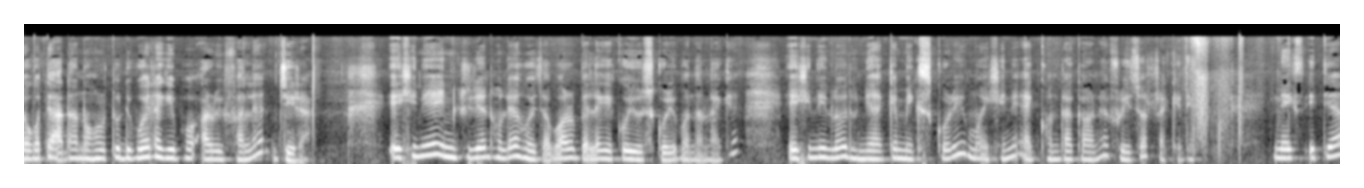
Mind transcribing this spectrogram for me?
লগতে আদা নহৰুটো দিবই লাগিব আৰু ইফালে জিৰা। এইখিনিয়ে ইনগ্ৰিডিয়েণ্ট হ'লে হৈ যাব আৰু বেলেগ একো ইউজ কৰিব নালাগে। এইখিনি লৈ ধুনীয়াকৈ মিক্স কৰি মই এইখিনি এক ঘণ্টাৰ কাৰণে ফ্ৰিজত ৰাখি দিম। নেক্সট এতিয়া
